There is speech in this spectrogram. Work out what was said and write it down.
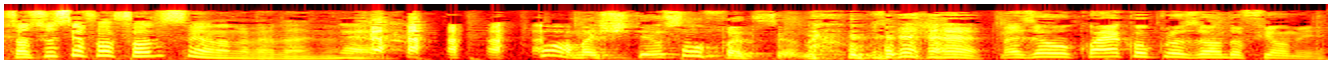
Só se você for fã do Senna, na verdade, né? Pô, mas eu sou um fã do Senna. Mas eu, qual é a conclusão do filme?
